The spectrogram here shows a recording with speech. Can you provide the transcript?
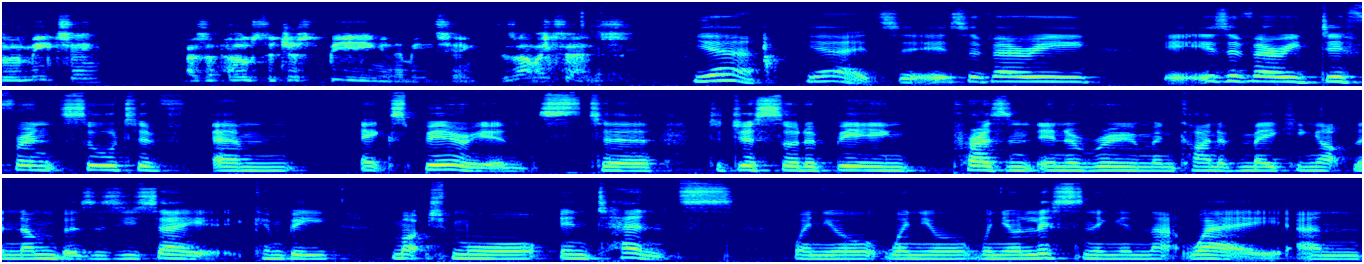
to a meeting as opposed to just being in a meeting. Does that make sense? Yeah, yeah. It's it's a very it is a very different sort of um, experience to to just sort of being present in a room and kind of making up the numbers. As you say, it can be much more intense when you're when you're when you're listening in that way and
